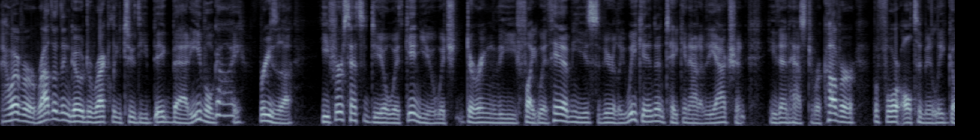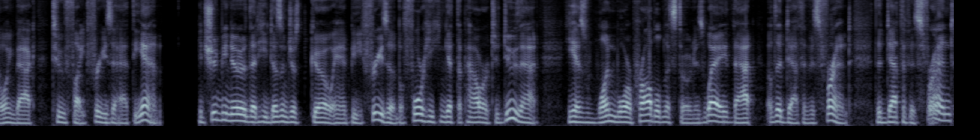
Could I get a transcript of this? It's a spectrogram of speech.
However, rather than go directly to the big bad evil guy, Frieza, he first has to deal with Ginyu, which during the fight with him, he is severely weakened and taken out of the action. He then has to recover before ultimately going back to fight Frieza at the end. It should be noted that he doesn't just go and beat Frieza. Before he can get the power to do that, he has one more problem that's thrown his way, that of the death of his friend. The death of his friend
